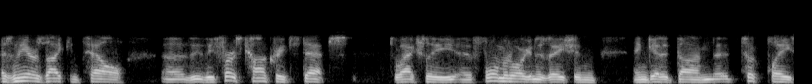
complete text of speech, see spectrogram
as near as I can tell, uh, the, the first concrete steps to actually uh, form an organization and get it done uh, took place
